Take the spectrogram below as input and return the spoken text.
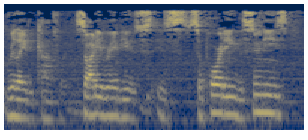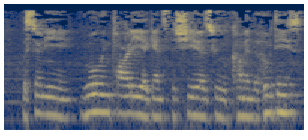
related conflict. Saudi Arabia is, is supporting the Sunnis, the Sunni ruling party against the Shias who have come in the Houthis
